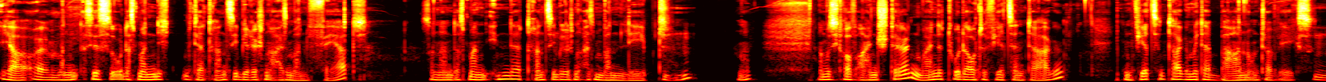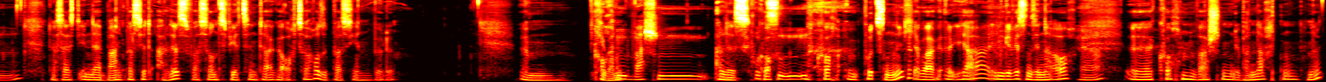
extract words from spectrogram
ja äh, man, es ist so, dass man nicht mit der transsibirischen Eisenbahn fährt, sondern dass man in der transsibirischen Eisenbahn lebt. Mhm. Ne? Man muss sich darauf einstellen, meine Tour dauerte 14 Tage. Ich bin 14 Tage mit der Bahn unterwegs. Mhm. Das heißt, in der Bahn passiert alles, was sonst 14 Tage auch zu Hause passieren würde. Ähm, Kochen, waschen, alles. putzen. Koch, koch, putzen nicht, aber äh, ja, im gewissen Sinne auch. Ja. Äh, kochen, waschen, übernachten. Ne?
